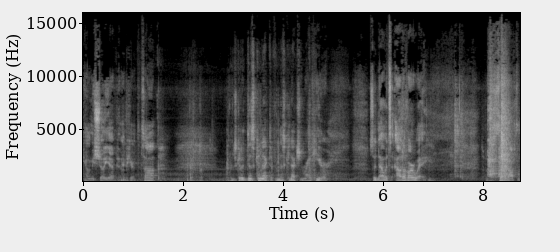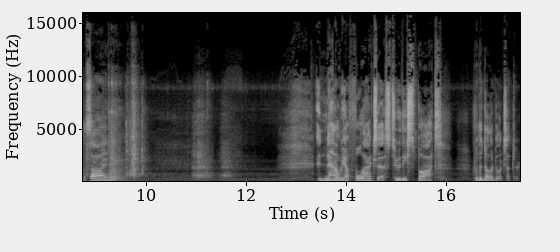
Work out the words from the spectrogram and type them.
Here, let me show you up, up here at the top. I'm just gonna disconnect it from this connection right here. So now it's out of our way. Set it off to the side. And now we have full access to the spot for the dollar bill acceptor.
